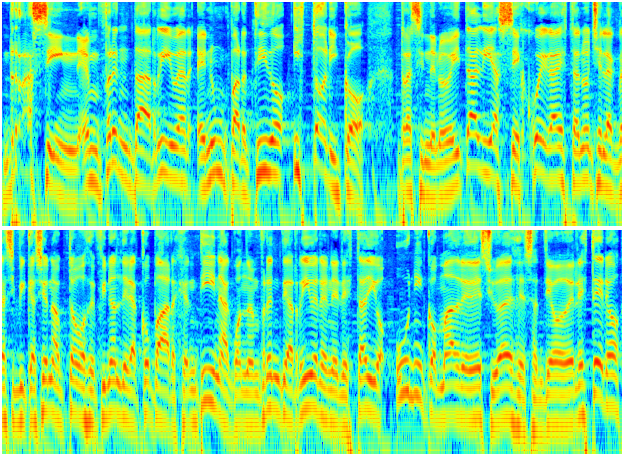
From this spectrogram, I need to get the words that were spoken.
Racing enfrenta a River en un partido histórico. Racing de Nueva Italia se juega esta noche la clasificación a octavos de final de la Copa Argentina cuando enfrente a River en el estadio único Madre de Ciudades de Santiago del Estero.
